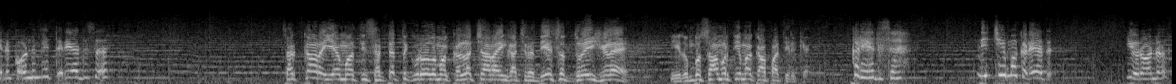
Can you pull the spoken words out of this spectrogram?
எனக்கு ஒண்ணுமே தெரியாது சார். சர்க்காரை ஏமாத்தி சட்டத்துக்கு விரோதமா கள்ளச்சாராயம் காய்ச்சுற தேச துறைகளை நீ ரொம்ப சாமர்த்தியமா காப்பாத்திருக்க. கிடையாது சார் நிச்சயமா கிடையாது. யுவர் ஆனர்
